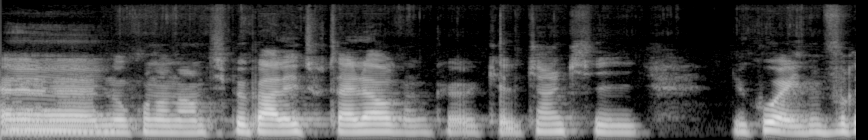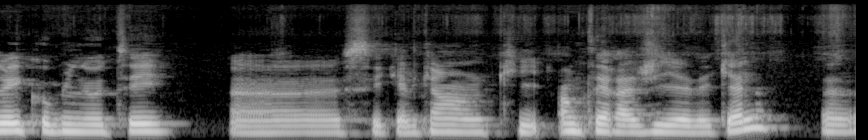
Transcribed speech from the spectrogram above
Mmh. Donc, on en a un petit peu parlé tout à l'heure. Donc, quelqu'un qui du coup, a une vraie communauté. Euh, c'est quelqu'un qui interagit avec elle, euh,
